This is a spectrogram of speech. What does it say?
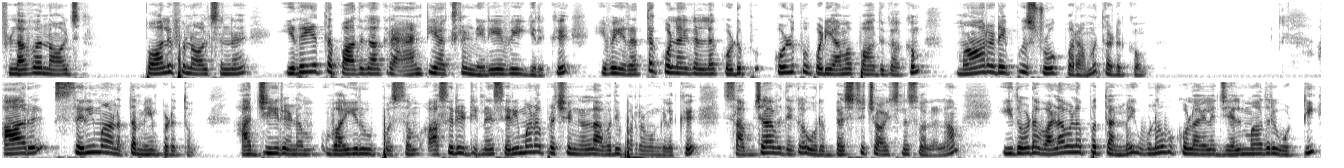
ஃப்ளவனாய்ட்ஸ் பாலிஃபனால்ஸ்னு இதயத்தை பாதுகாக்கிற ஆன்டி ஆக்சிடென்ட் நிறையவே இருக்குது இவை இரத்த கொலைகளில் கொழுப்பு கொழுப்பு படியாமல் பாதுகாக்கும் மாரடைப்பு ஸ்ட்ரோக் வராமல் தடுக்கும். ஆறு செரிமானத்தை மேம்படுத்தும். அஜீரணம் வயிறு புசம் அசிடிட்டின்னு செரிமான பிரச்சனைகளில் அவதிப்படுறவங்களுக்கு சப்ஜா விதைகள் ஒரு பெஸ்ட் சாய்ஸ்னு சொல்லலாம். இதோட வளவளப்பு தன்மை உணவு குழாயில் ஜெல் மாதிரி ஒட்டி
